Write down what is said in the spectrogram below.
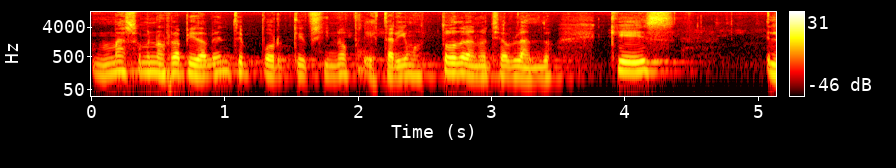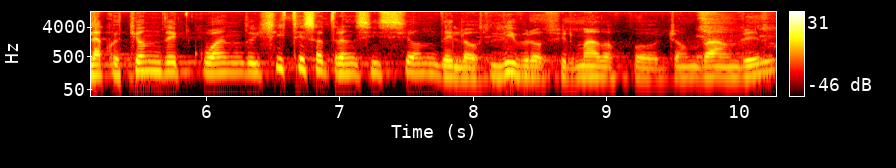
más o menos rápidamente, porque si no estaríamos toda la noche hablando, que es la cuestión de cuando hiciste esa transición de los libros firmados por John Banville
